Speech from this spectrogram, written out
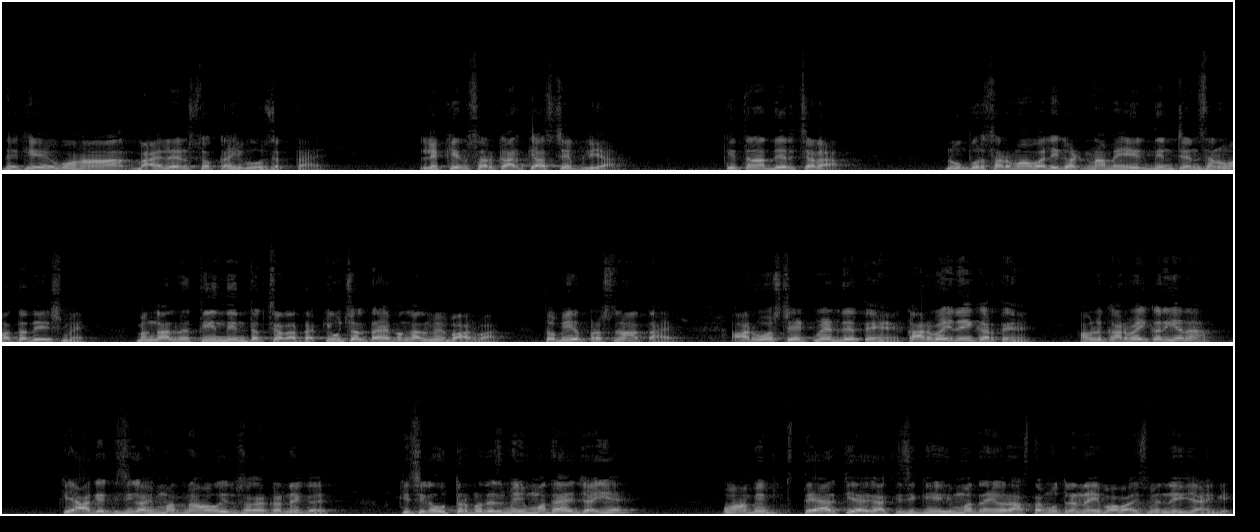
देखिए, वहाँ वायलेंस तो कहीं भी हो सकता है, लेकिन सरकार क्या स्टेप लिया? कितना देर चला? नूपुर शर्मा वाली घटना में एक दिन टेंशन हुआ था देश में। बंगाल में तीन दिन तक चला था। क्यों चलता है बंगाल में बार बार तभी तो ये प्रश्न आता है। और वो स्टेटमेंट देते हैं, कार्रवाई नहीं करते हैं। हमने कार्रवाई करिए ना? कि आगे किसी का हिम्मत ना हो दूसरा करने का किसी का उत्तर प्रदेश में हिम्मत है? जाइए। वहाँ भी तैयार किया गया। किसी की हिम्मत नहीं हो रास्ता में उतरे नहीं बाबा इसमें नहीं जाएँगे।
